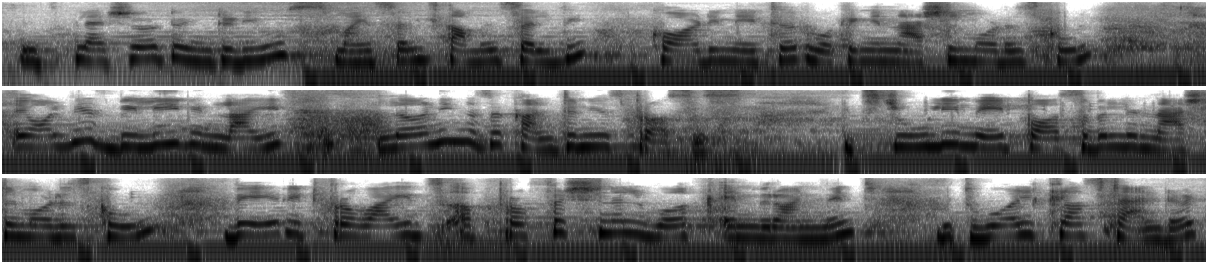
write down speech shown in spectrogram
It's pleasure to introduce myself, Tamil Selvi, coordinator working in National Model School. I always believe in life, learning is a continuous process. It's truly made possible in National Model School, where it provides a professional work environment with world-class standard.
